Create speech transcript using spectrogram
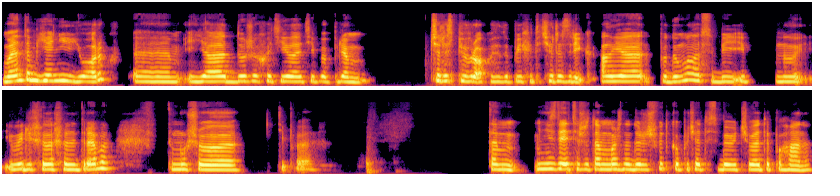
У мене там є Нью-Йорк, ем, і я дуже хотіла, типу, прям через півроку туди поїхати через рік. Але я подумала собі і ну, і вирішила, що не треба, тому що, типу, там мені здається, що там можна дуже швидко почати себе відчувати погано,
